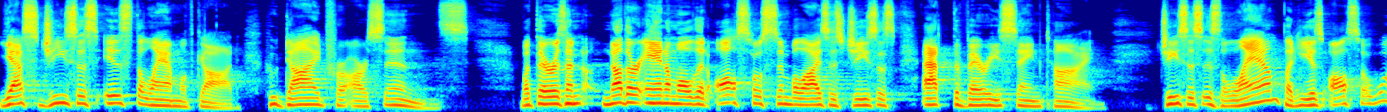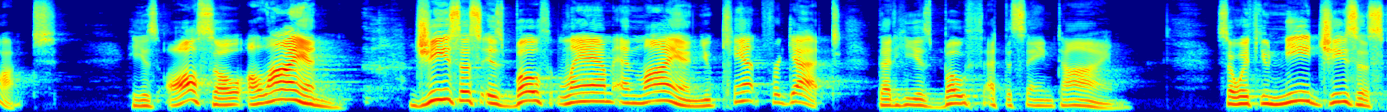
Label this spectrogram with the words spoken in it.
Yes, Jesus is the Lamb of God who died for our sins. But there is an, another animal that also symbolizes Jesus at the very same time. Jesus is the lamb, but he is also what? He is also a lion. Jesus is both lamb and lion. You can't forget that he is both at the same time. So, if you need Jesus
